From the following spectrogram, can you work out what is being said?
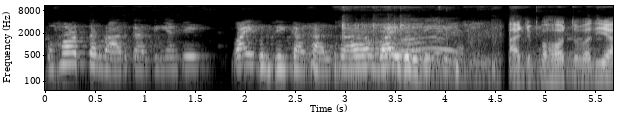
ਬਹੁਤ ਧੰਨਵਾਦ ਕਰਦੀ ਹਾਂ ਜੀ। ਵਾਹਿਗੁਰੂ ਜੀ ਕਾ ਖਾਲਸਾ, ਵਾਹਿਗੁਰੂ ਜੀ ਕੀ ਫਤਿਹ। ਅੱਜ ਬਹੁਤ ਵਧੀਆ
